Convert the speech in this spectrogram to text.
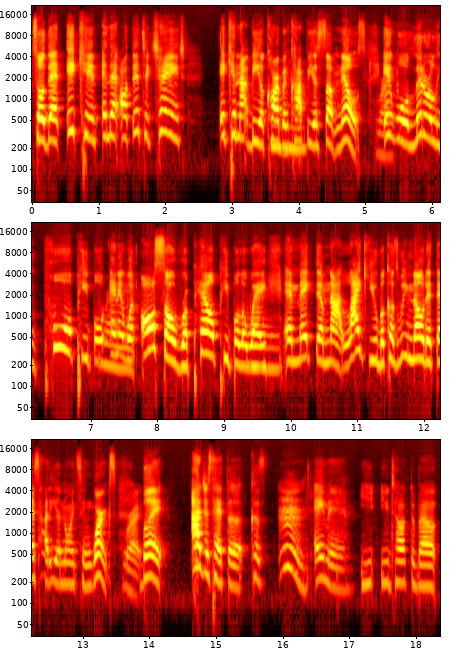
so that it can and that authentic change it cannot be a carbon Mm-hmm. copy of something else. Right. It will literally pull people and it would also repel people away and make them not like you because we know that that's how the anointing works. Right. But I just had to cuz mm, amen. you, you talked about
